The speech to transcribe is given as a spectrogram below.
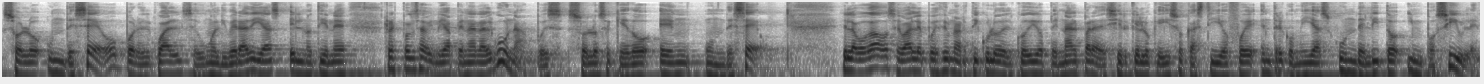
Solo un deseo por el cual, según Olivera Díaz, él no tiene responsabilidad penal alguna, pues solo se quedó en un deseo. El abogado se vale pues de un artículo del Código Penal para decir que lo que hizo Castillo fue, entre comillas, un delito imposible.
